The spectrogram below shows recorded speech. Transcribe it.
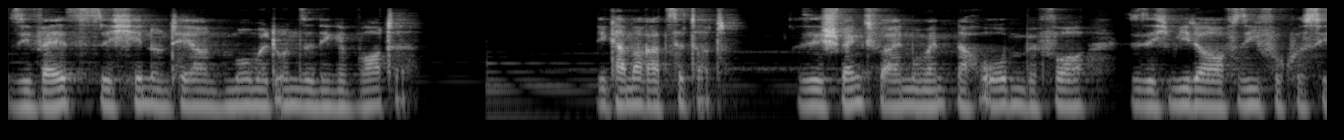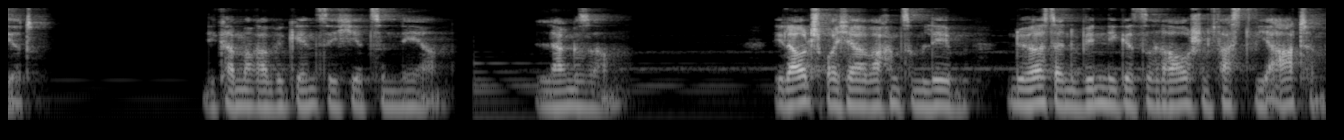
Sie wälzt sich hin und her und murmelt unsinnige Worte. Die Kamera zittert. Sie schwenkt für einen Moment nach oben, bevor sie sich wieder auf sie fokussiert. Die Kamera beginnt sich hier zu nähern. Langsam. Die Lautsprecher erwachen zum Leben du hörst ein windiges Rauschen, fast wie Atem.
